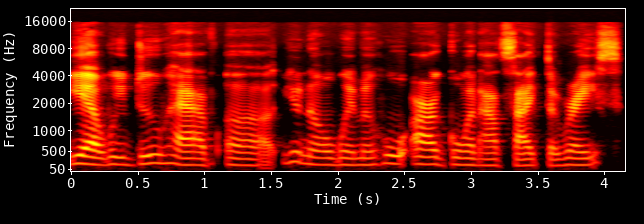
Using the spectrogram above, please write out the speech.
Yeah, we do have uh, you know, women who are going outside the race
